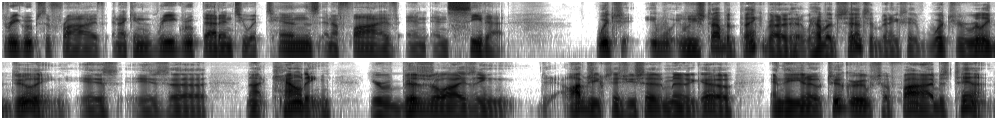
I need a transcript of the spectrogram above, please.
three groups of five, and I can regroup that into a tens and a five and, and see that. Which, when you stop and think about it, how much sense it makes. It, what you're really doing is is uh, not counting. You're visualizing objects, as you said a minute ago, and the you know two groups of five is ten.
